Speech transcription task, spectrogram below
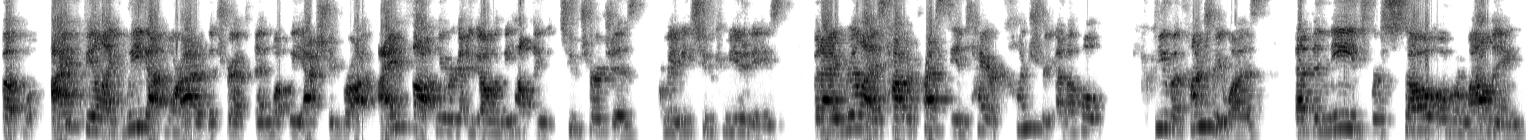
but I feel like we got more out of the trip than what we actually brought. I thought we were going to go and be helping two churches or maybe two communities. But I realized how depressed the entire country, uh, the whole Cuba country was, that the needs were so overwhelming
